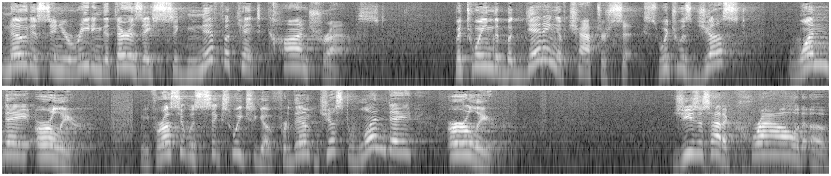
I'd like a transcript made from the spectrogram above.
noticed in your reading that there is a significant contrast between the beginning of chapter 6, which was just one day earlier. I mean, for us, it was six weeks ago. For them, just one day earlier. Jesus had a crowd of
